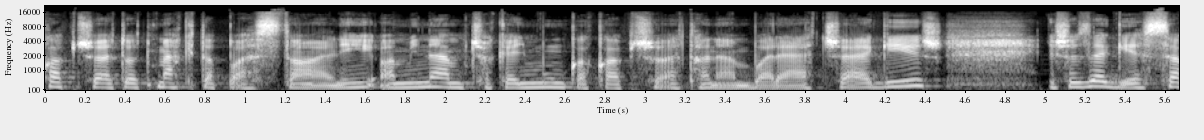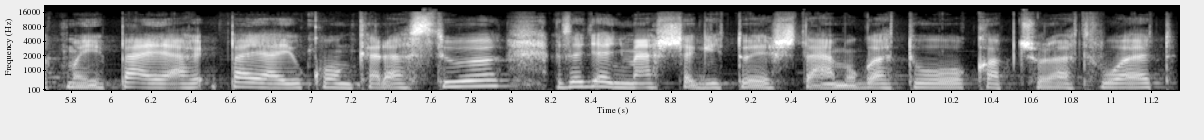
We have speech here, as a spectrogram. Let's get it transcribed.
kapcsolatot megtapasztalni, ami nem csak egy munkakapcsolat, hanem barátság is, és az egész szakmai pályá, pályájukon keresztül ez egy egymás segítő és támogató kapcsolat volt.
